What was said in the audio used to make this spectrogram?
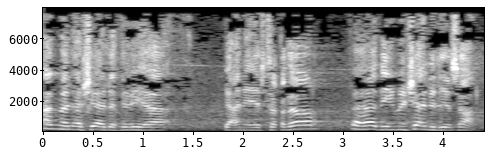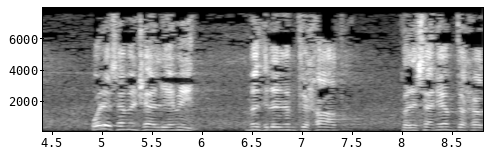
أما الأشياء التي فيها يعني استقدار فهذه من شأن اليسار وليس من شأن اليمين. مثل الامتخاط فالإنسان يمتخط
